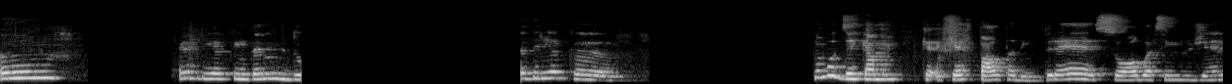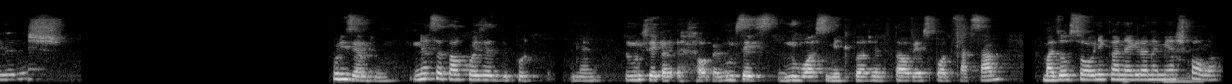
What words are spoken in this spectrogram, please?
Um, eu diria que, em termos do. Eu diria que não vou dizer que, há muito, que, que é falta de interesse ou algo assim do gênero, mas, por exemplo, nessa tal coisa de. Por, né, não sei, não sei se não vou assumir que toda a gente talvez podcast sabe, mas eu sou a única negra na minha uhum. escola.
